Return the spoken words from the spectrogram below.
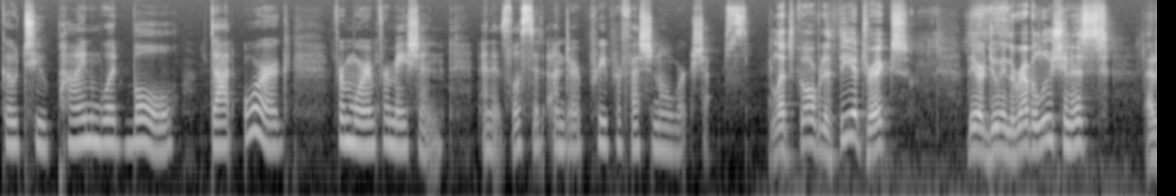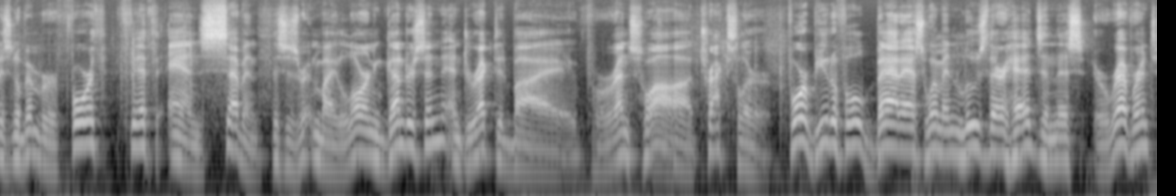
Go to pinewoodbowl.org for more information, and it's listed under pre professional workshops. Let's go over to Theatrix. They are doing The Revolutionists. That is November 4th, 5th, and 7th. This is written by Lauren Gunderson and directed by Francois Traxler. Four beautiful, badass women lose their heads in this irreverent,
